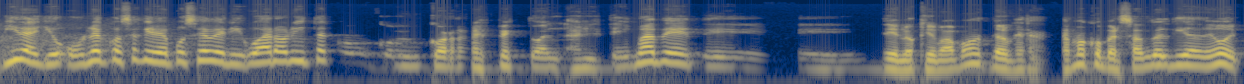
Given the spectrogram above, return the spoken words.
Mira, yo una cosa que me puse a averiguar ahorita con, respecto al, tema de, lo que vamos, de lo que estamos conversando el día de hoy,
